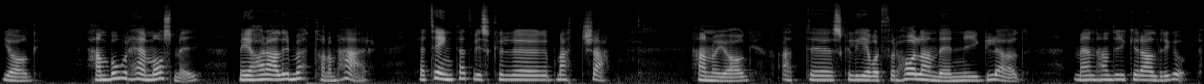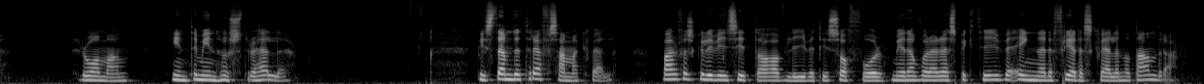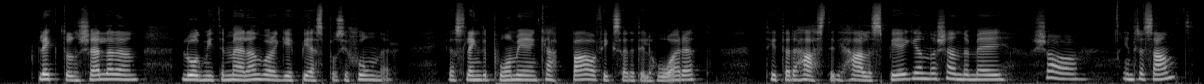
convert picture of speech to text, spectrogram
Jag, han bor hemma hos mig, men jag har aldrig mött honom här. Jag tänkte att vi skulle matcha, han och jag, att det skulle ge vårt förhållande en ny glöd. Men han dyker aldrig upp. Roman, inte min hustru heller. Vi stämde träff samma kväll. Varför skulle vi sitta av livet i soffor medan våra respektive ägnade fredagskvällen åt andra? Blecktornskällaren låg mitt emellan våra GPS-positioner. Jag slängde på mig en kappa och fixade till håret. Tittade hastigt i halsspegeln och kände mig, tja, intressant.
